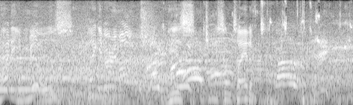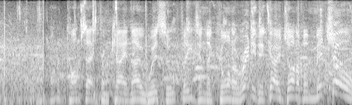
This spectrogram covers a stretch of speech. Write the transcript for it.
Paddy Mills, thank you very much. Here's Jayson Tatum. Wanted contact from Kay, no whistle. Feeds in the corner, ready to go. Donovan Mitchell.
